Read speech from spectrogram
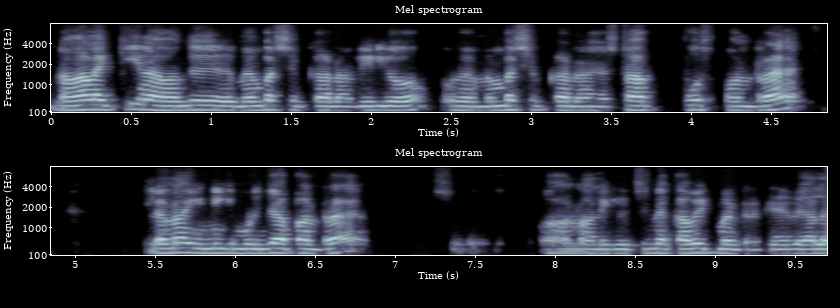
நாளைக்கு நான் வந்து மெம்பர்ஷிப்கான வீடியோ மெம்பர்ஷிப்கான ஸ்டாக் போஸ்ட் பண்ணுறேன் இல்லைன்னா இன்னைக்கு முடிஞ்சா பண்ணுறேன் நாளைக்கு சின்ன கமிட்மெண்ட் இருக்குது வேலை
